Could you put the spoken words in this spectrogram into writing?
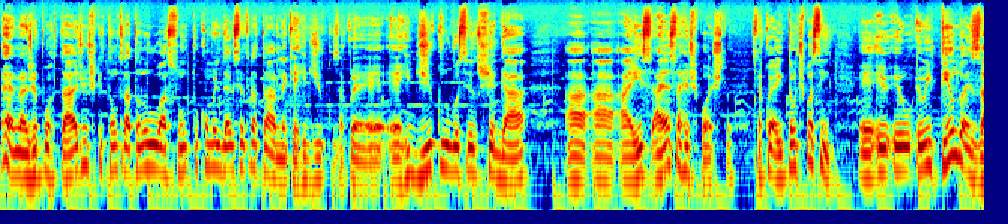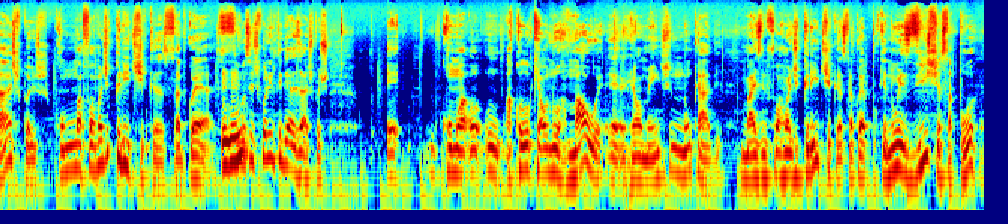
É, nas reportagens que estão tratando o assunto como ele deve ser tratado, né? Que é ridículo, saco? É, é ridículo você chegar a, a, a, esse, a essa resposta, saco? É, então, tipo assim, é, eu, eu, eu entendo as aspas como uma forma de crítica, sabe qual é? Se vocês forem entender as aspas é, como a, o- a coloquial normal, é, realmente não cabe. Mas em forma de crítica, saco? É porque não existe essa porra,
